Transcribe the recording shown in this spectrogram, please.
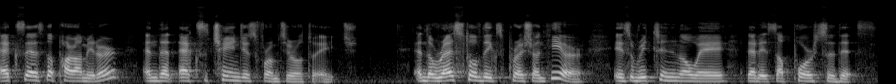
x as the parameter, and that x changes from 0 to h. And the rest of the expression here is written in a way that it supports this.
